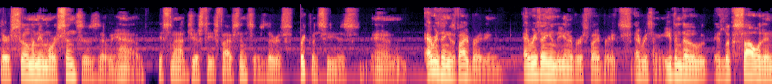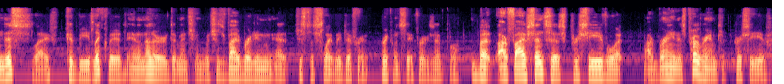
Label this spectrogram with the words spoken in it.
there's so many more senses that we have. It's not just these five senses. There's frequencies and everything is vibrating. Everything in the universe vibrates. Everything, even though it looks solid in this life, could be liquid in another dimension, which is vibrating at just a slightly different frequency, for example. But our five senses perceive what our brain is programmed to perceive.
